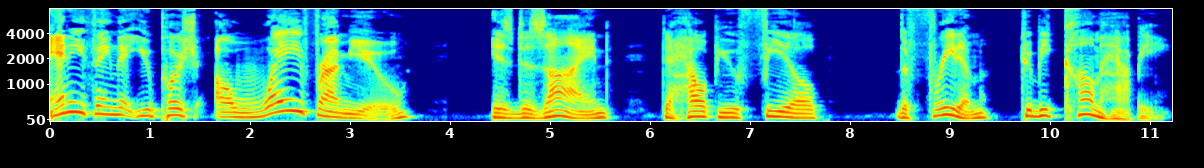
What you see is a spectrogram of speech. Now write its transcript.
Anything that you push away from you is designed to help you feel the freedom to become happy.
